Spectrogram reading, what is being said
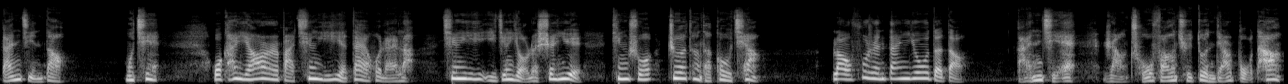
赶紧道：“母亲，我看瑶儿把青姨也带回来了。青姨已经有了身孕，听说折腾得够呛。”老夫人担忧的道：“赶紧让厨房去炖点补汤，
